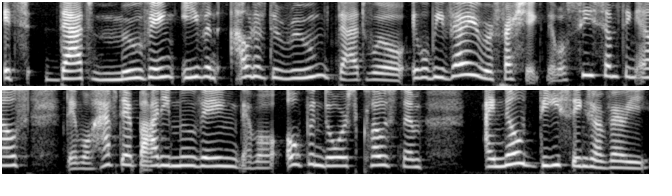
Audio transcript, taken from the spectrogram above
It's that moving even out of the room that will it will be very refreshing. They will see something else, they will have their body moving, they will open doors, close them. I know these things are very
